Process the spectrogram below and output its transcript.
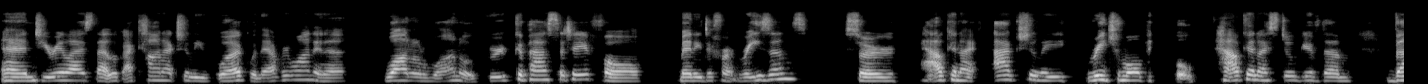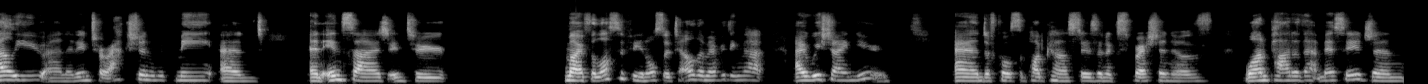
And you realize that, look, I can't actually work with everyone in a one on one or group capacity for many different reasons. So how can I actually reach more people? How can I still give them value and an interaction with me and an insight into my philosophy and also tell them everything that I wish I knew. And of course, the podcast is an expression of one part of that message and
